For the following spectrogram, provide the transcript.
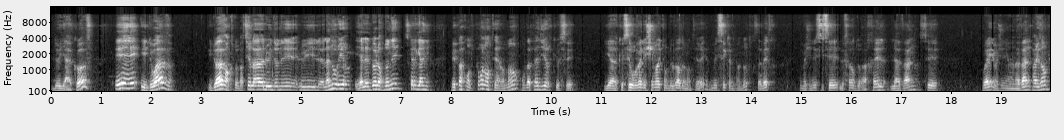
de Yaakov, et ils doivent ils doivent en contrepartie la, lui donner, lui, la nourrir, et elle, elle doit leur donner ce qu'elle gagne. Mais par contre, pour l'enterrement, on ne va pas dire que c'est il y a que c'est Rouven et Shimon qui ont le devoir de l'enterrer, mais c'est quelqu'un d'autre, ça va être, imaginez si c'est le frère de Rachel, Lavan, c'est, ouais, imaginez un Lavan par exemple,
